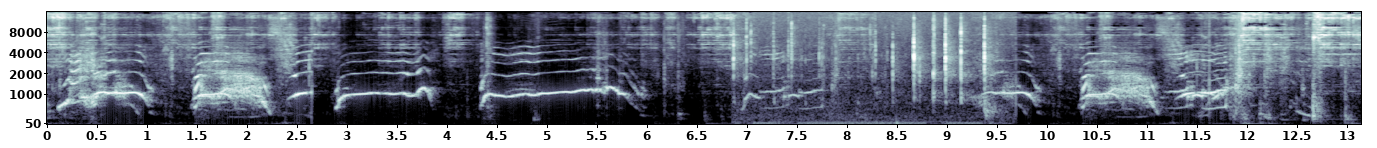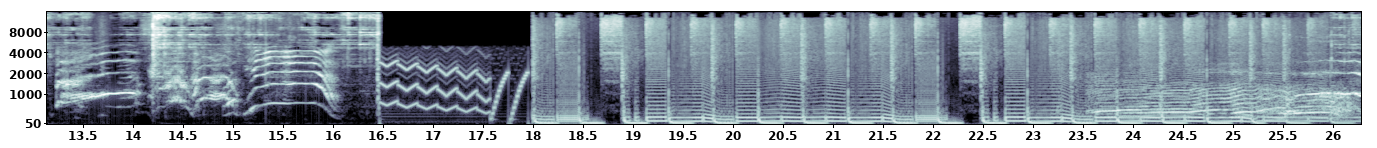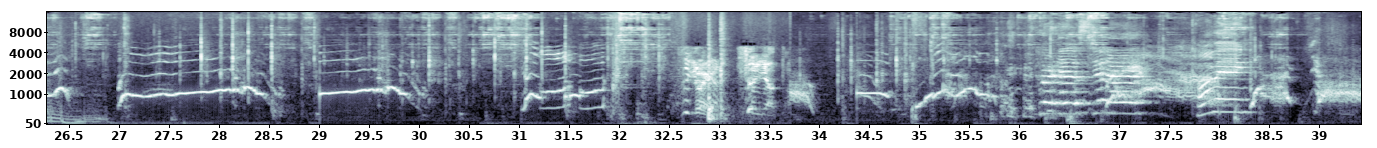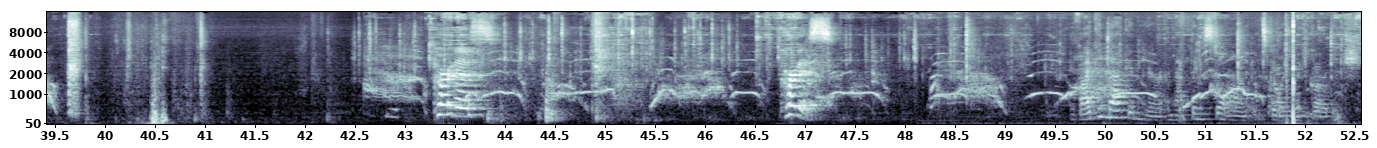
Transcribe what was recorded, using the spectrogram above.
Curtis, Curtis! Curtis! If I come back in here and that thing's still on, it's going in garbage.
